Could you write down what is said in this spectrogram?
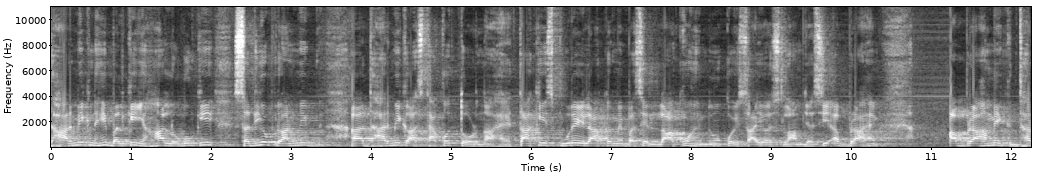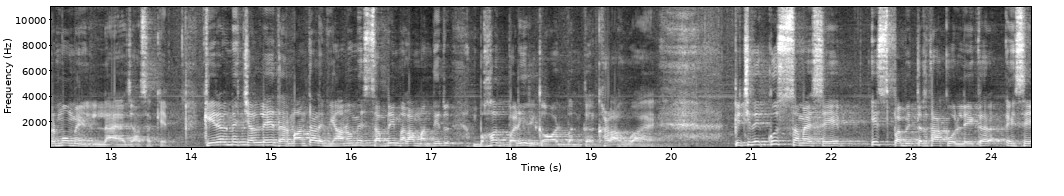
धार्मिक नहीं बल्कि यहाँ लोगों की सदियों पुरानी धार्मिक आस्था को तोड़ना है ताकि इस पूरे इलाके में बसे लाखों हिंदुओं को ईसाई और इस्लाम जैसी अब्राहम अब्राहमिक धर्मों में लाया जा सके। केरल में चल रहे धर्मांतरण अभियानों में सबरीमला मंदिर बहुत बड़ी रिकॉर्ड बनकर खड़ा हुआ है। पिछले कुछ समय से इस पवित्रता को लेकर, इसे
